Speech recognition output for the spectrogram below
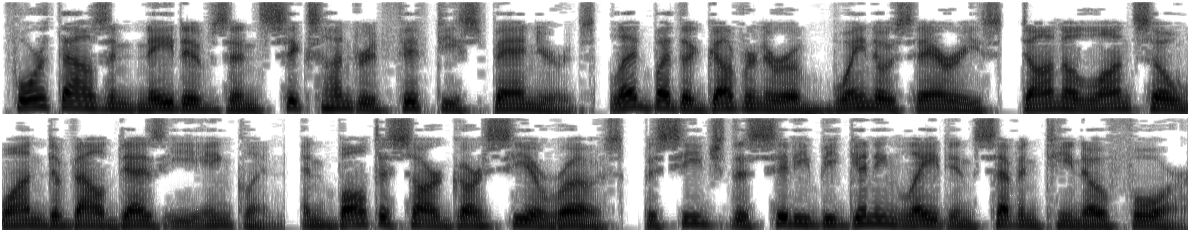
4,000 natives and 650 Spaniards, led by the governor of Buenos Aires, Don Alonso Juan de Valdez y Inclán, and Baltasar García Ros, besieged the city beginning late in 1704.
